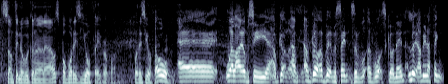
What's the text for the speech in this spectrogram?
Something that we're going to announce. But what is your favourite one? What is your favourite? Oh, uh, well, I obviously yeah, I've got I've, I've got a bit of a sense of, of what's gone in. Look, I mean, I think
